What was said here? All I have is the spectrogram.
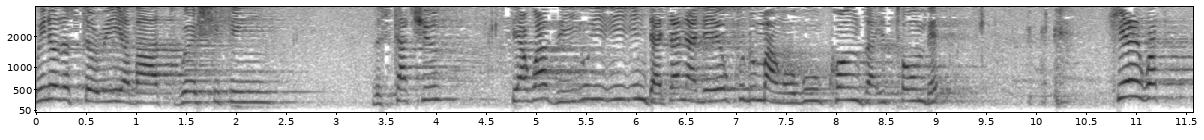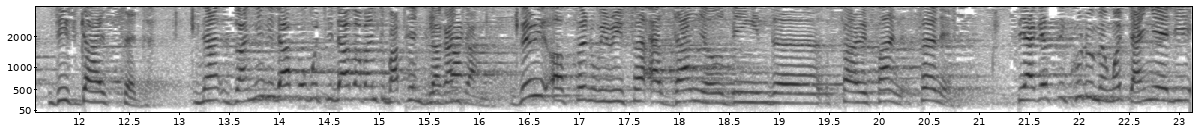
We know the story about worshipping the statue siyakwazi indatshana leyo ekhuluma ngokukhonza isithombe Hear what these guys said. Na- zwanini lapho ukuthi laba abantu baphendula kanjani very often we refer as Daniel being in the fiery fin- furnace. Siyake sikhulume ngodanyeli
